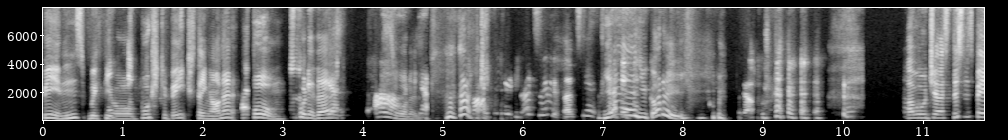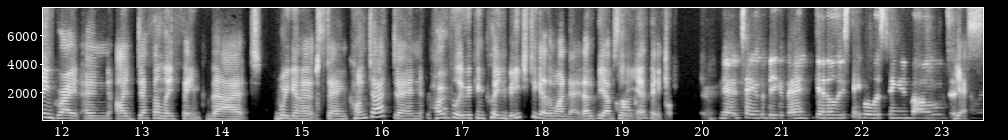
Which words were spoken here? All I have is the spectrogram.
bins with your bush to beach thing on it. Boom, put it there. Yeah. Ah, sorted. Yeah. that's it. That's it. Yeah, you got it. I will just, this has been great. And I definitely think that we're going to stay in contact and hopefully we can clean a beach together one day. That'd be absolutely epic. Yeah, take up a big event, get all these people listening involved. Yes.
